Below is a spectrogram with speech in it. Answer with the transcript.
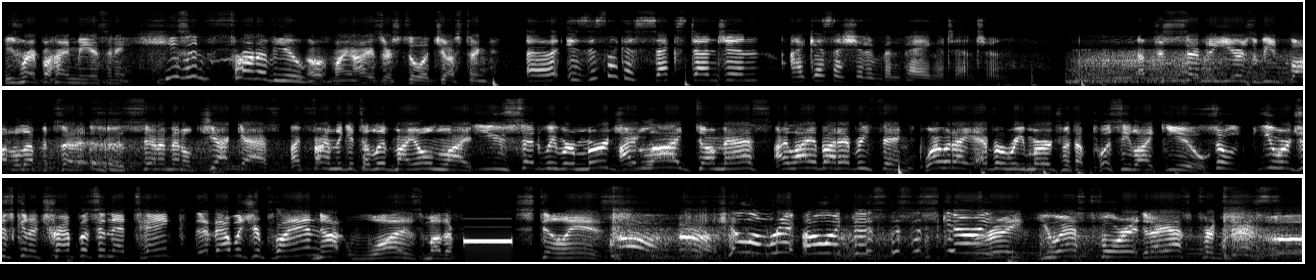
He's right behind me, isn't he? He's in front of you. Oh, my eyes are still adjusting. Uh, is this like a sex dungeon? I guess I should have been paying attention. After 70 years of being bottled up as a uh, sentimental jackass, I finally get to live my own life. You said we were merging. I lied, dumbass. I lie about everything. Why would I ever remerge with a pussy like you? So you were just gonna trap us in that tank? Th- that was your plan? Not was, mother. Still is. Oh, uh, kill him, Rick! I don't like this. This is scary. Great. You asked for it. Did I ask for this?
